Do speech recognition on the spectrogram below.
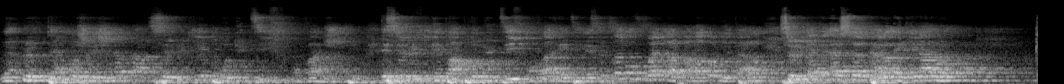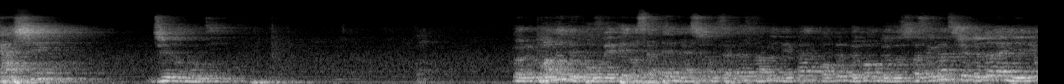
Le terme original parle celui qui est productif, on va ajouter. Et celui qui n'est pas productif, on va retirer. C'est ça que vous voyez dans la parabole du talent. Celui qui avait un seul talent et qui l'a Dieu nous maudit. Donc, le problème de pauvreté dans certaines nations, dans certaines familles, n'est pas un problème de manque de ressources. Parce que même si je te donne un million,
